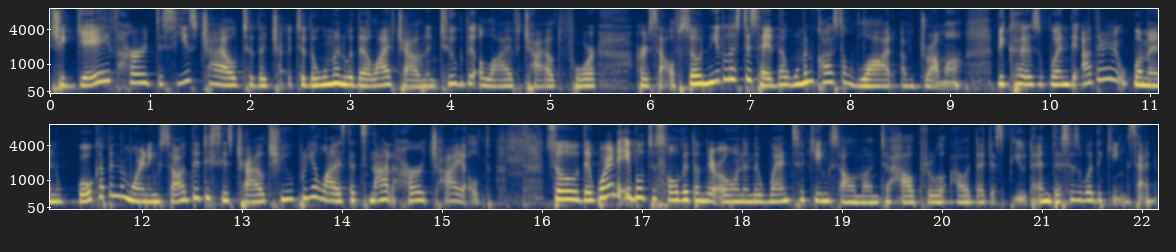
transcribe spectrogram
She gave her deceased child to the ch- to the woman with the alive child and took the alive child for herself. So needless to say, that woman caused a lot of drama because when the other woman woke up in the morning, saw the deceased child, she realized that's not her child. So they weren't able to solve it on their own, and they went to King Solomon to help rule out the dispute. And this is what the king said.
